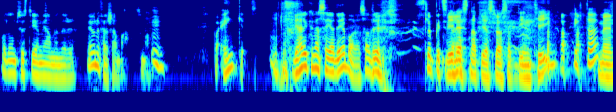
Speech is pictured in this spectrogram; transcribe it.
Och de system vi använder är ungefär samma. Som. Mm. Vad enkelt. Vi hade kunnat säga det bara, så hade det sluppit Vi är ledsna att vi har slösat din tid, Viktor? men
